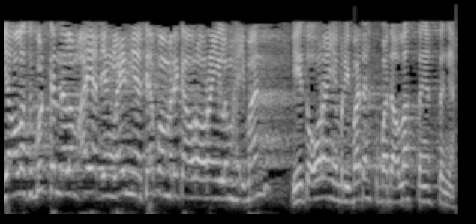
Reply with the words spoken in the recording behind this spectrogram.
yang Allah sebutkan dalam ayat yang lainnya siapa mereka orang-orang yang lemah iman? Yaitu orang yang beribadah kepada Allah setengah-setengah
